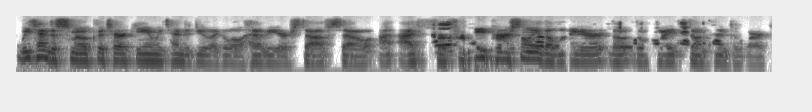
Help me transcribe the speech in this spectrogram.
we tend to smoke the turkey and we tend to do like a little heavier stuff. So I, I for, for me personally, the lighter, the, the whites don't tend to work.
